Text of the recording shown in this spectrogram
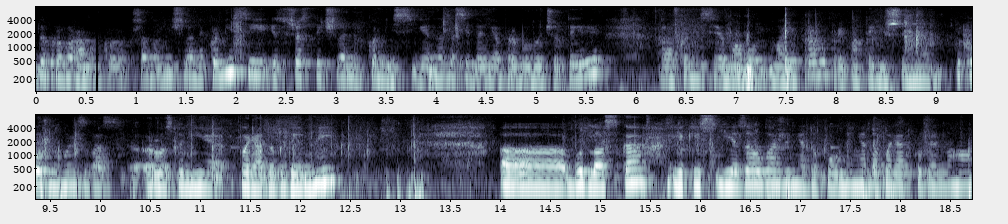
Доброго ранку, шановні члени комісії. Із шести членів комісії на засідання прибуло чотири. Е, Комісія має право приймати рішення. У кожного із вас роздані порядок денний. Е, Будь ласка, якісь є зауваження, доповнення до порядку денного?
